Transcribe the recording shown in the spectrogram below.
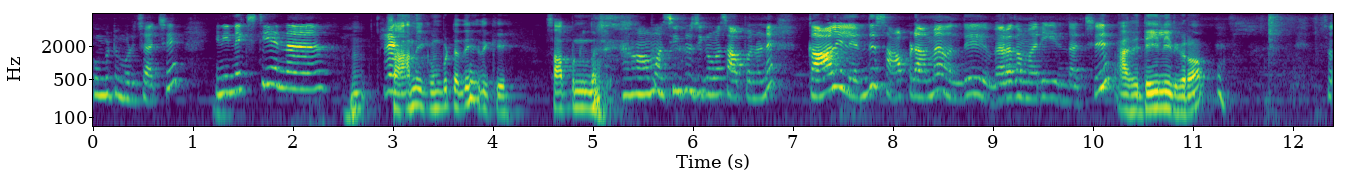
கும்பிட்டு முடிச்சாச்சு. இனி நெக்ஸ்ட் என்ன? சாமி கும்பிட்டதே எதுக்கு? சாப்பிடணும் ஆமாம் சீக்கிரம் சீக்கிரமாக சாப்பிடணுன்னு காலையிலேருந்து சாப்பிடாம வந்து விரதம் மாதிரி இருந்தாச்சு. அது டெய்லி இருக்கிறோம். ஸோ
